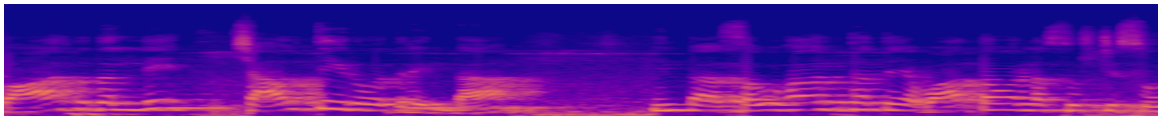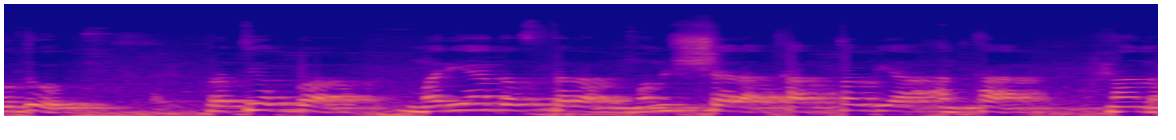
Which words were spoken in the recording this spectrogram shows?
ಭಾರತದಲ್ಲಿ ಚಾಲ್ತಿ ಇರುವುದರಿಂದ ಇಂಥ ಸೌಹಾರ್ದತೆಯ ವಾತಾವರಣ ಸೃಷ್ಟಿಸುವುದು ಪ್ರತಿಯೊಬ್ಬ ಮರ್ಯಾದಸ್ಥರ ಮನುಷ್ಯರ ಕರ್ತವ್ಯ ಅಂತ ನಾನು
